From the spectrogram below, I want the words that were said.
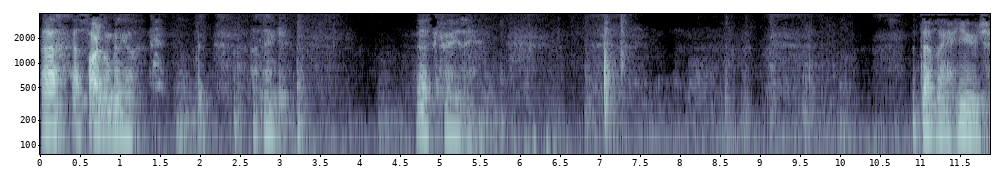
Ah, as far as I'm gonna go. I think. That's crazy. It's definitely a huge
